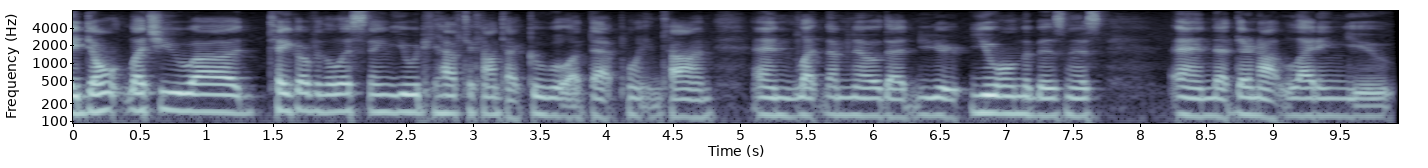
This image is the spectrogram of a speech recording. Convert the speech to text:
they don't let you uh, take over the listing, you would have to contact Google at that point in time and let them know that you you own the business and that they're not letting you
